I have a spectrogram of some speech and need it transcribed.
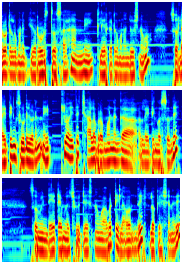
టోటల్గా మనకి రోడ్స్తో సహా అన్ని క్లియర్ కట్గా మనం చూసినాము. సో లైటింగ్స్ కూడా చూడండి. నైట్లో అయితే చాలా బ్రహ్మాండంగా లైటింగ్ వస్తుంది. సో మేము డే టైంలో షూట్ చేసినాం కాబట్టి ఇలా ఉంది లొకేషన్ ఇది.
